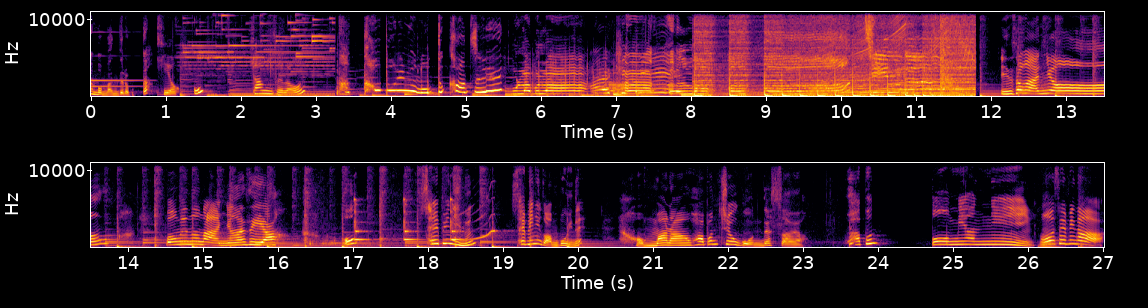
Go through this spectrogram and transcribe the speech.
한번 만들어 볼까? 귀엽고 상스러운 다 타버리면 어떡하지? 몰라 몰라. 아, 키키. 인성아 안녕. 뽀미 누나 안녕하세요. 어? 세빈이는? 세빈이가 안 보이네? 엄마랑 화분 치우고 온댔어요. 화분? 뽀미 언니. 어, 세빈아.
